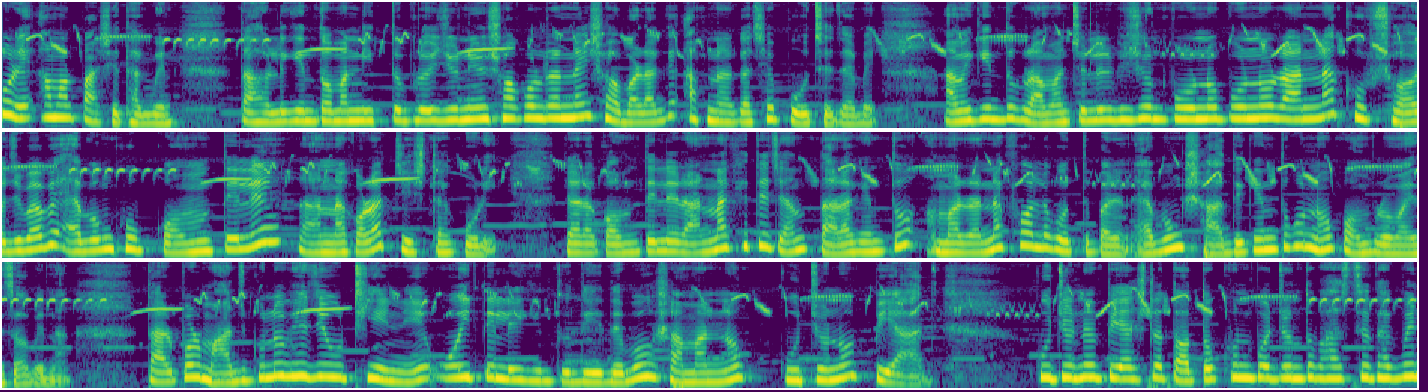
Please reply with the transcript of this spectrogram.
করে আমার পাশে থাকবেন। তাহলে কিন্তু আমার নিত্য প্রয়োজনীয় সকল রান্নাই সবার আগে আপনার কাছে পৌঁছে যাবে। আমি কিন্তু গ্রামাঞ্চলের ভীষণ পূর্ণ পূর্ণ রান্না খুব সহজভাবে এবং খুব কম তেলে রান্না করার চেষ্টা করি। যারা কম তেলে রান্না খেতে চান, তারা কিন্তু আমার রান্না ফলো করতে পারেন এবং স্বাদে কিন্তু কোনো কম্প্রোমাইজ হবে না। তারপর মাছগুলো ভেজে উঠিয়ে নিয়ে ওই তেলে কিন্তু দিয়ে দেব সামান্য কুচনো পেঁয়াজ। কুচনো পেঁয়াজটা ততক্ষণ পর্যন্ত ভাজতে থাকবেন,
